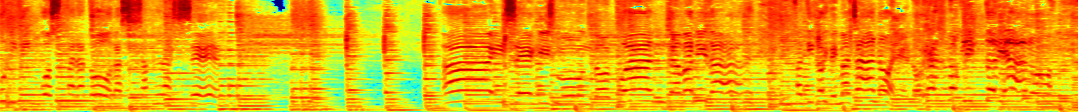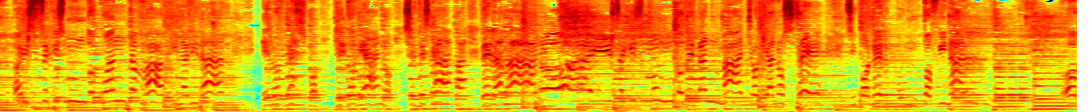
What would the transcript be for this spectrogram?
unilingüos para todas a placer. Ay, se Segismundo, cuánta vanidad. Infatigoide y malsano, el orgasmo clitoriano. Ay, Segismundo, cuánta vaginalidad. El orgasmo clitoriano se te escapa de la mano. Ay, Segismundo tan macho, ya no sé si poner punto final o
